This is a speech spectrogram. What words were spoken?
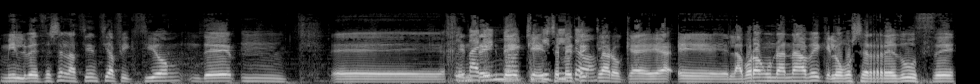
mil veces en la ciencia ficción de mm, eh, gente de que se mete, claro, que eh, elaboran una nave que luego se reduce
